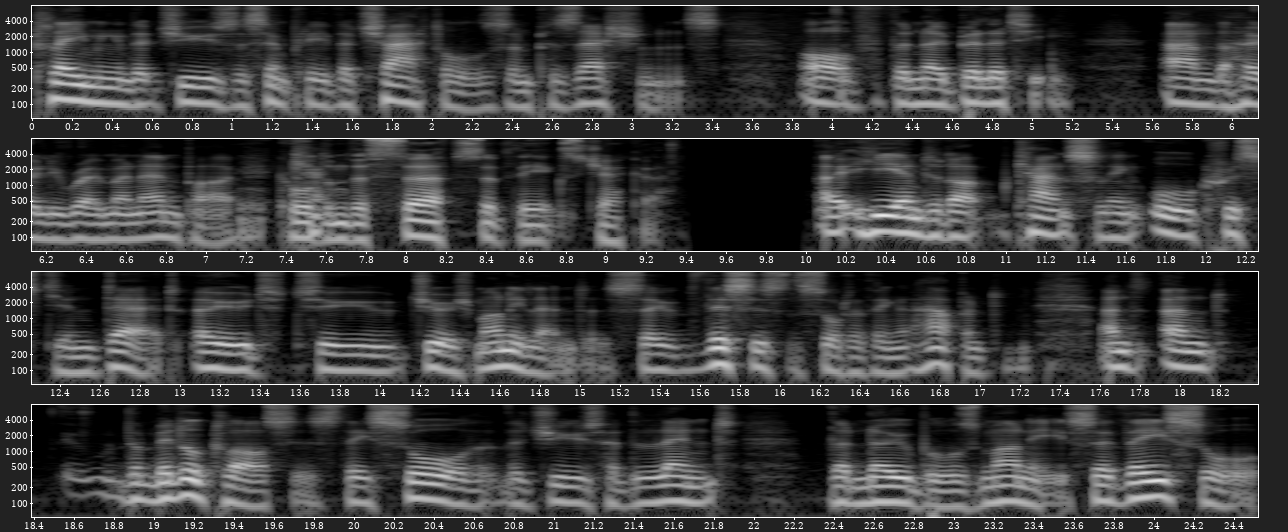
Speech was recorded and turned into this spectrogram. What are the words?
claiming that Jews are simply the chattels and possessions of the nobility and the Holy Roman Empire, He called them the serfs of the exchequer. Uh, he ended up cancelling all Christian debt owed to Jewish moneylenders. So this is the sort of thing that happened, and and the middle classes they saw that the Jews had lent the nobles money, so they saw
